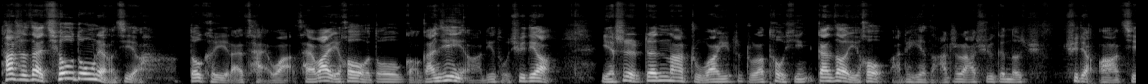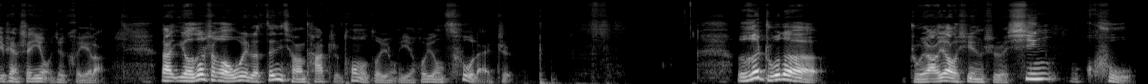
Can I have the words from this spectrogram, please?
它是在秋冬两季啊，都可以来采挖，采挖以后都搞干净啊，泥土去掉，也是蒸啊、煮啊，一直煮到透心，干燥以后把这些杂质啊、须根都去。去掉啊，切片生用就可以了。那有的时候为了增强它止痛的作用，也会用醋来治。鹅竹的主要药性是辛苦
